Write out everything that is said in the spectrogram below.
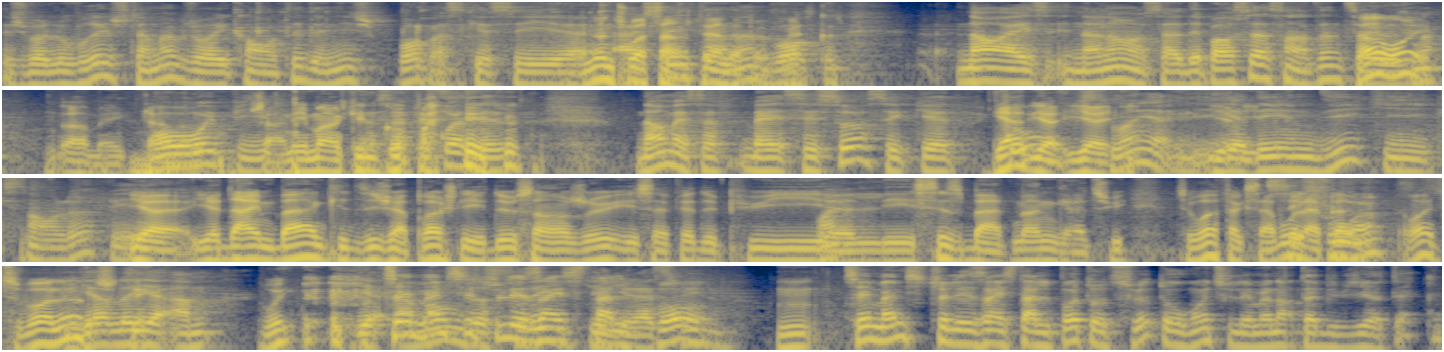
Je vais l'ouvrir justement, puis je vais y compter, Denis, je peux pas, parce que c'est. euh, une soixantaine, à peu près. que- Non, non, non, ça a dépassé la centaine, Ah ouais? sérieusement. Ah, ben, Oh, oui, puis j'en ai manqué une ça couple. fait quoi déjà? Non, mais ça, ben, c'est ça, c'est que Regarde, il y a- tout, il y a- souvent, il y a, il il y y a- a des indies qui, qui sont là. puis- Il y, a, il y a Dimebag qui dit j'approche les 200 jeux et ça fait depuis Ouais. euh, les 6 Batman gratuits. Tu vois, fait que ça vaut la fou, peine. hein? Ouais, tu vois là. Regarde, tu là, il y t'es- a, Am- Oui. même si tu les installes pas, gratuit. tu sais, même si tu les installes pas tout de suite, au moins tu les mets dans ta bibliothèque. hein.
